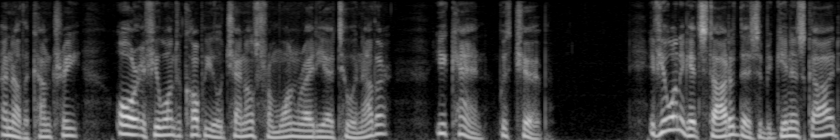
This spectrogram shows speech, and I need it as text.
another country, or if you want to copy your channels from one radio to another, you can with Chirp. If you want to get started, there's a beginner's guide,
